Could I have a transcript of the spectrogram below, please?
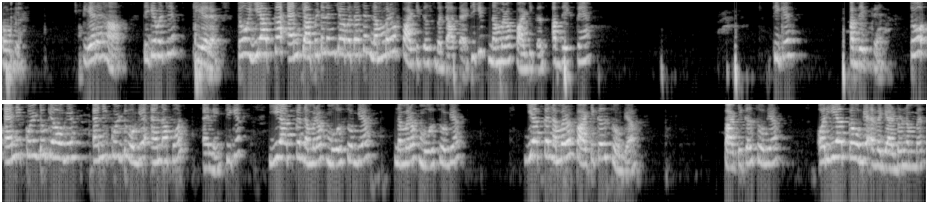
ओके क्लियर है? हाँ। ठीक है बच्चे? क्लियर है। तो ये आपका एन कैपिटल एन क्या बताता है? नंबर ऑफ़ पार्टिकल्स बताता है, ठीक है? नंबर ऑफ़ पार्टिकल्स अब देखते हैं। ठीक है? अब देखते हैं। तो एन इक्वल टू क्या हो गया? एन इक्वल टू हो गया एन अपॉन एन ए ठीक है? ये आपका नंबर ऑफ़ मोल्स हो गया। नंबर ऑफ़ मोल्स हो गया। ये आपका नंबर ऑफ़ पार्टिकल्स हो गया। पार्टिकल्स हो गया। और ये आपका हो गया एवेगैड्रो नंबर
